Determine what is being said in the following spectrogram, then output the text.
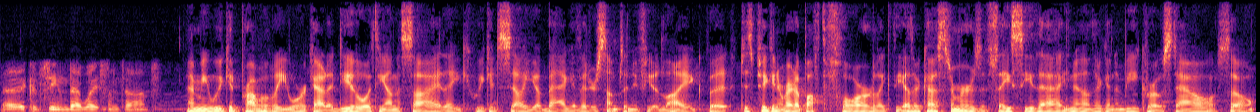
Yeah. Uh, it can seem that way sometimes. I mean, we could probably work out a deal with you on the side. Like, we could sell you a bag of it or something if you'd like. But just picking it right up off the floor, like the other customers, if they see that, you know, they're going to be grossed out. So,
